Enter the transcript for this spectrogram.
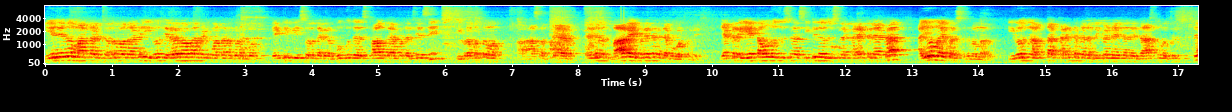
ఏదేదో మాట్లాడి చంద్రబాబు నాయుడు ఈ రోజు ఇరవై రూపాయలు పెట్టి కొంటారు కూడా వాళ్ళ దగ్గర బొగ్గు స్టాక్ లేకుండా చేసి ఈ ప్రభుత్వం అసలు ప్ర- ప్రజలకు బాగా విపరీతంగా దెబ్బ కొడుతుంది. ఎక్కడ ఏ టౌన్లో చూసినా సిటీలో చూసినా కరెంట్ లేక అయోమయ పరిస్థితులు ఉన్నారు. ఈ రోజు అంతా కరెంట్ మీద డిపెండ్ అయిందని రాష్ట్రంలో తెలిసిస్తే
